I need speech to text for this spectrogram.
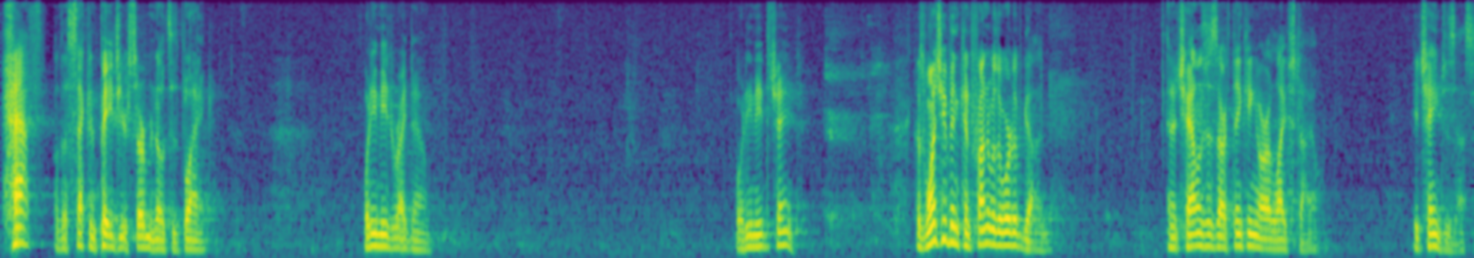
Half of the second page of your sermon notes is blank. What do you need to write down? What do you need to change? Because once you've been confronted with the Word of God and it challenges our thinking or our lifestyle, it changes us.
